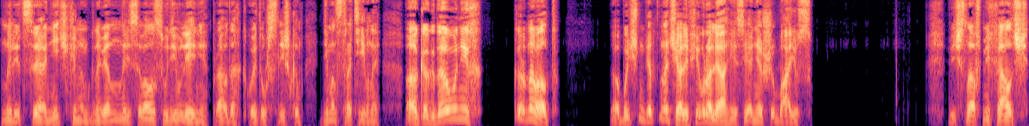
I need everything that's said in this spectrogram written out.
На лице Аничкина мгновенно нарисовалось удивление, правда, какое-то уж слишком демонстративное. — А когда у них карнавал-то? — Обычно где-то в начале февраля, если я не ошибаюсь. Вячеслав Михайлович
